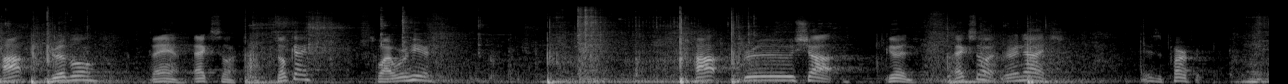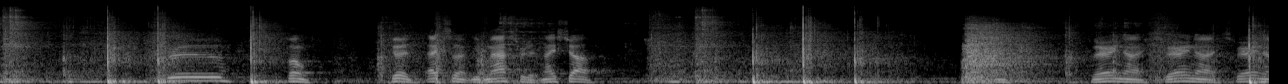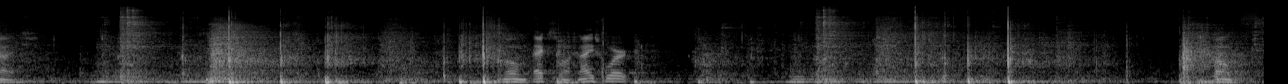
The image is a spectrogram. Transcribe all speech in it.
Hop, dribble, bam. Excellent. It's okay. That's why we're here. Hop, through, shot. Good. Excellent. Very nice. This is perfect. Through, boom. Good. Excellent. You've mastered it. Nice job. Very nice. Very nice. Very nice. Boom, excellent, nice work. Boom.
